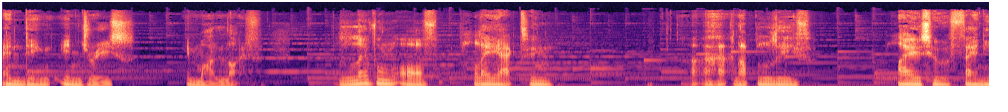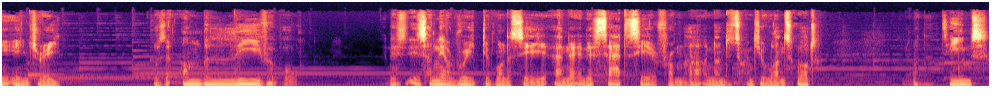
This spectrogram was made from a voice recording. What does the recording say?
ending injuries in my life. The level of play acting, uh, and I believe players who were feigning injury was unbelievable. And it's, it's, something I really did want to see, and, and it's sad to see it from uh, an under 21 squad. Teams.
